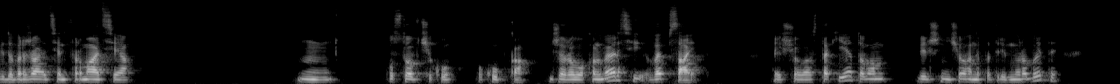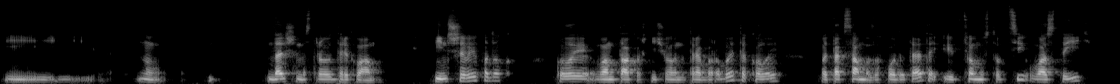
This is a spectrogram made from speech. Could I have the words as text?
відображається інформація у стовпчику покупка джерело конверсії, веб-сайт. Якщо у вас так є, то вам більше нічого не потрібно робити і ну, далі настроювати рекламу. Інший випадок, коли вам також нічого не треба робити, коли ви так само заходите і в цьому стовпці у вас стоїть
